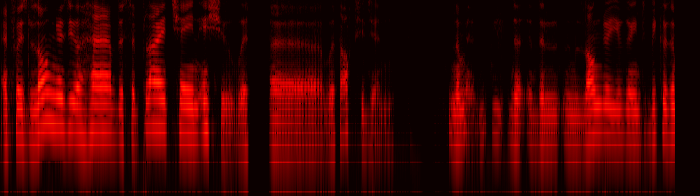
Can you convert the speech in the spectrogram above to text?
And for as long as you have the supply chain issue with uh, with oxygen, the the longer you're going to because the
